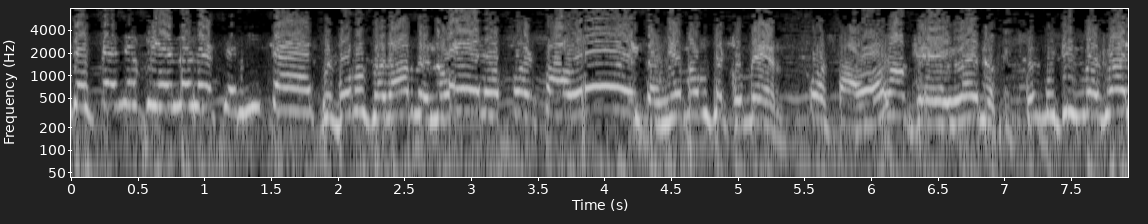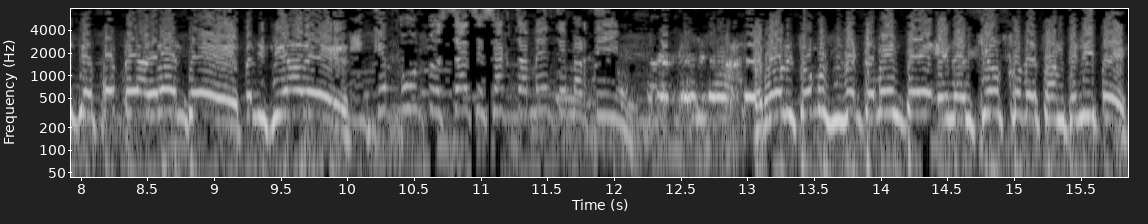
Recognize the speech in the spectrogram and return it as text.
Te están enfriando las cenitas. Pues vamos a darle, ¿no? Pero, por favor. Y también vamos a comer. Por favor. Ok, bueno. Pues muchísimas gracias, Pepe. Adelante. Felicidades. ¿En qué punto estás exactamente, Martín? Perdón, estamos exactamente en el kiosco de San Felipe.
